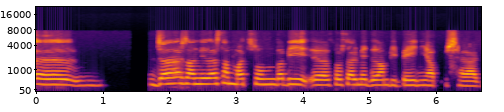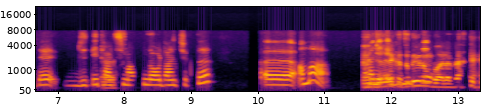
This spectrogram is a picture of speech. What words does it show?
Ee, Caner zannedersem maç sonunda bir e, sosyal medyadan bir beğeni yapmış herhalde. Ciddi tartışma evet. aslında oradan çıktı. Ee, ama ben hani Caner'e katılıyorum bu arada.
